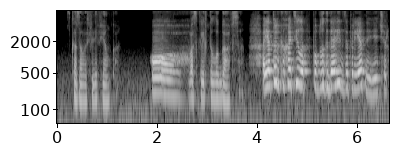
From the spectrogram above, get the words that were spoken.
— сказала Филифьонка. «О!» — воскликнула Гавса. «А я только хотела поблагодарить за приятный вечер.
